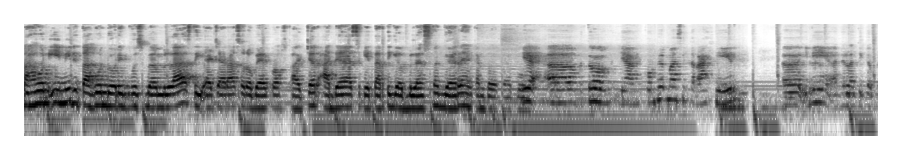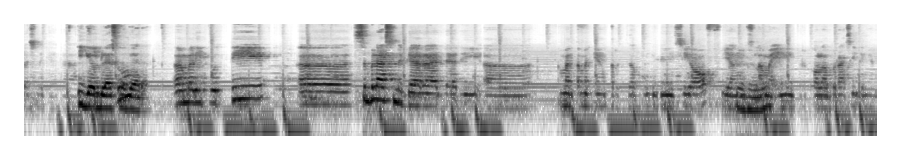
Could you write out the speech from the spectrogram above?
tahun ini di tahun 2019 di acara Surabaya Cross Culture ada sekitar 13 negara yang akan bergabung. Iya, uh, betul. Yang konfirmasi terakhir uh, ini adalah 13 negara. 13 itu, negara. Uh, meliputi uh, 11 negara dari uh, teman-teman yang tergabung di SIOF yang mm -hmm. selama ini berkolaborasi dengan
